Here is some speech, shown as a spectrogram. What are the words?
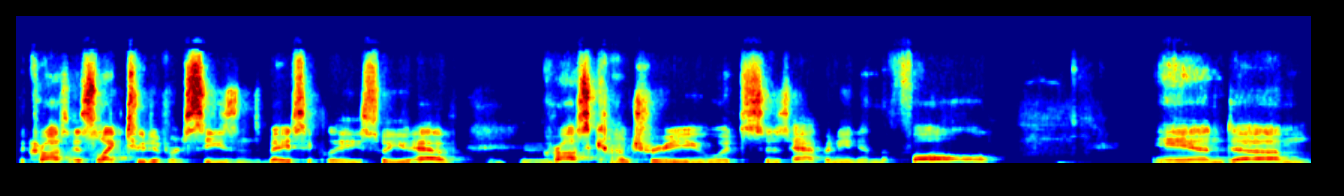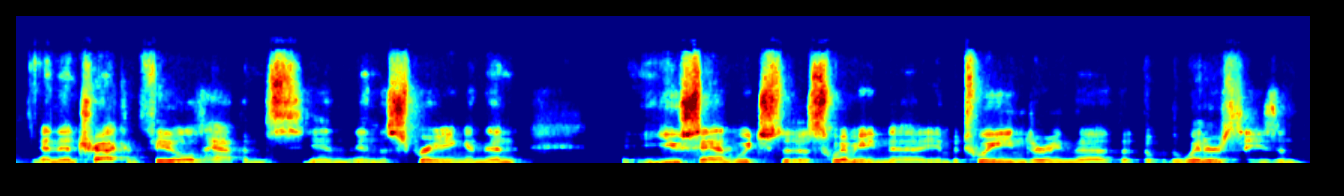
the cross it's like two different seasons basically. So you have mm-hmm. cross country, which is happening in the fall, and um, and then track and field happens in in the spring, and then you sandwich uh, swimming uh, in between during the, the, the winter mm-hmm. season,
